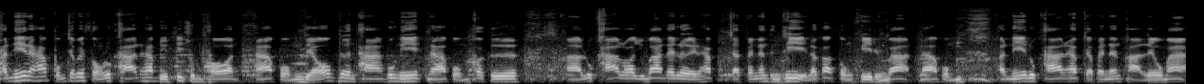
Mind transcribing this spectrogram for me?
คันนี้นะครับผมจะไปส่งลูกค้านะครับอยู่ที่ชุมพรนะครับผมเดี๋ยวเดินทางพรุ่งนี้นะครับผมก็คือ ลูกค้ารออยู่บ้านได้เลยนะครับ จัดไฟแนนซ์ถึงที่แล้วก็ส่งฟรีถึงบ้านนะครับผมอันนี้ลูกค้านะครับจัดไฟแนนซ์ผ่านเร็วมาก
